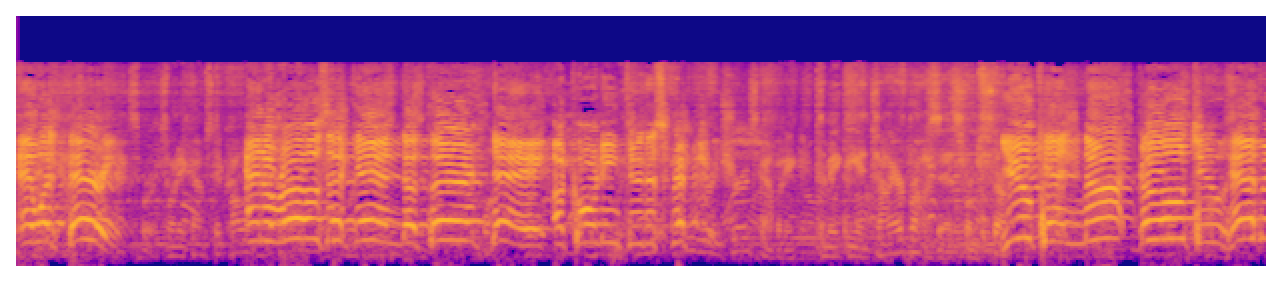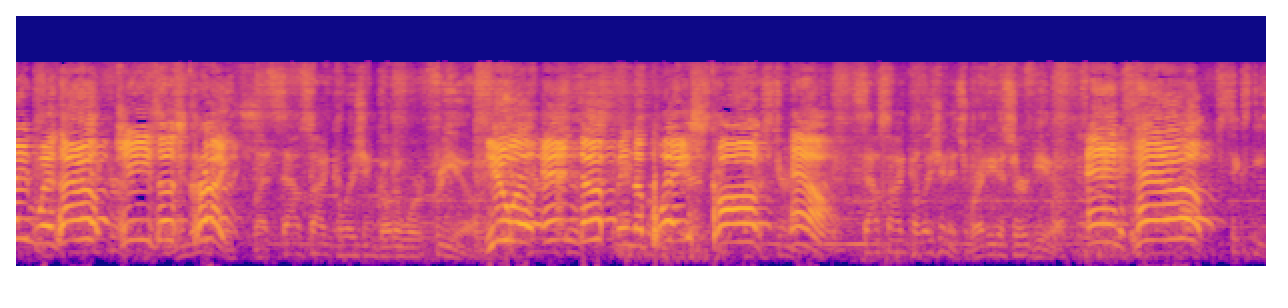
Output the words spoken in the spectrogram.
and was buried Experts when it comes to color. and arose again the third day according to the scripture. insurance company to make the entire process from start. You cannot go to heaven without Jesus Christ. Let Southside Collision go to work for you. You will end up in a place called hell. Southside Collision is ready to serve you. And hell,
